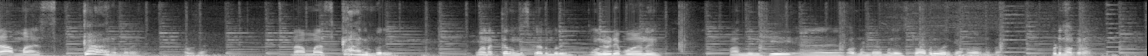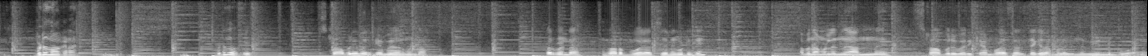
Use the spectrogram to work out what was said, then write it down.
നമസ്കാരം പറയും. നമസ്കാരം പറയും. വണക്ക നമസ്കാരം പറയും. നമ്മൾ എവിടെ പോയാണ് അന്ന് എനിക്ക് ഓർമ്മയുണ്ട്? നമ്മൾ സ്ട്രോബെറി പറിക്കാൻ പോകാറുണ്ടോ ഇവിടെ നോക്കടാ. ഇവിടെ നോക്കടാ. ഇവിടെ നോക്ക്. സ്ട്രോബെറി പറിക്കാൻ പോയി ഓർമ്മയുണ്ടോ? ഓർമ്മയുണ്ടോ? നമുക്ക് അവിടെ പോകാം അച്ഛനെ കൂട്ടിയിട്ട് അപ്പോൾ നമ്മളിന്ന് അന്ന് സ്ട്രോബെറി പറിക്കാൻ പോയ സ്ഥലത്തേക്ക് നമ്മൾ ഇന്ന് വീണ്ടും പോവാണ്.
